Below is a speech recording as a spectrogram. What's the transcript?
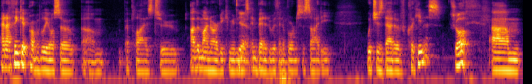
and I think it probably also um, applies to other minority communities Yeah. embedded within a broader society, which is that of cliquiness. sure. Um,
